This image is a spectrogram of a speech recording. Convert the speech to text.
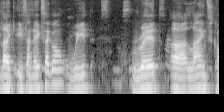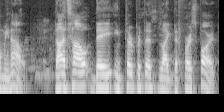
like it's an hexagon with red uh, lines coming out. That's how they interpreted like the first part.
